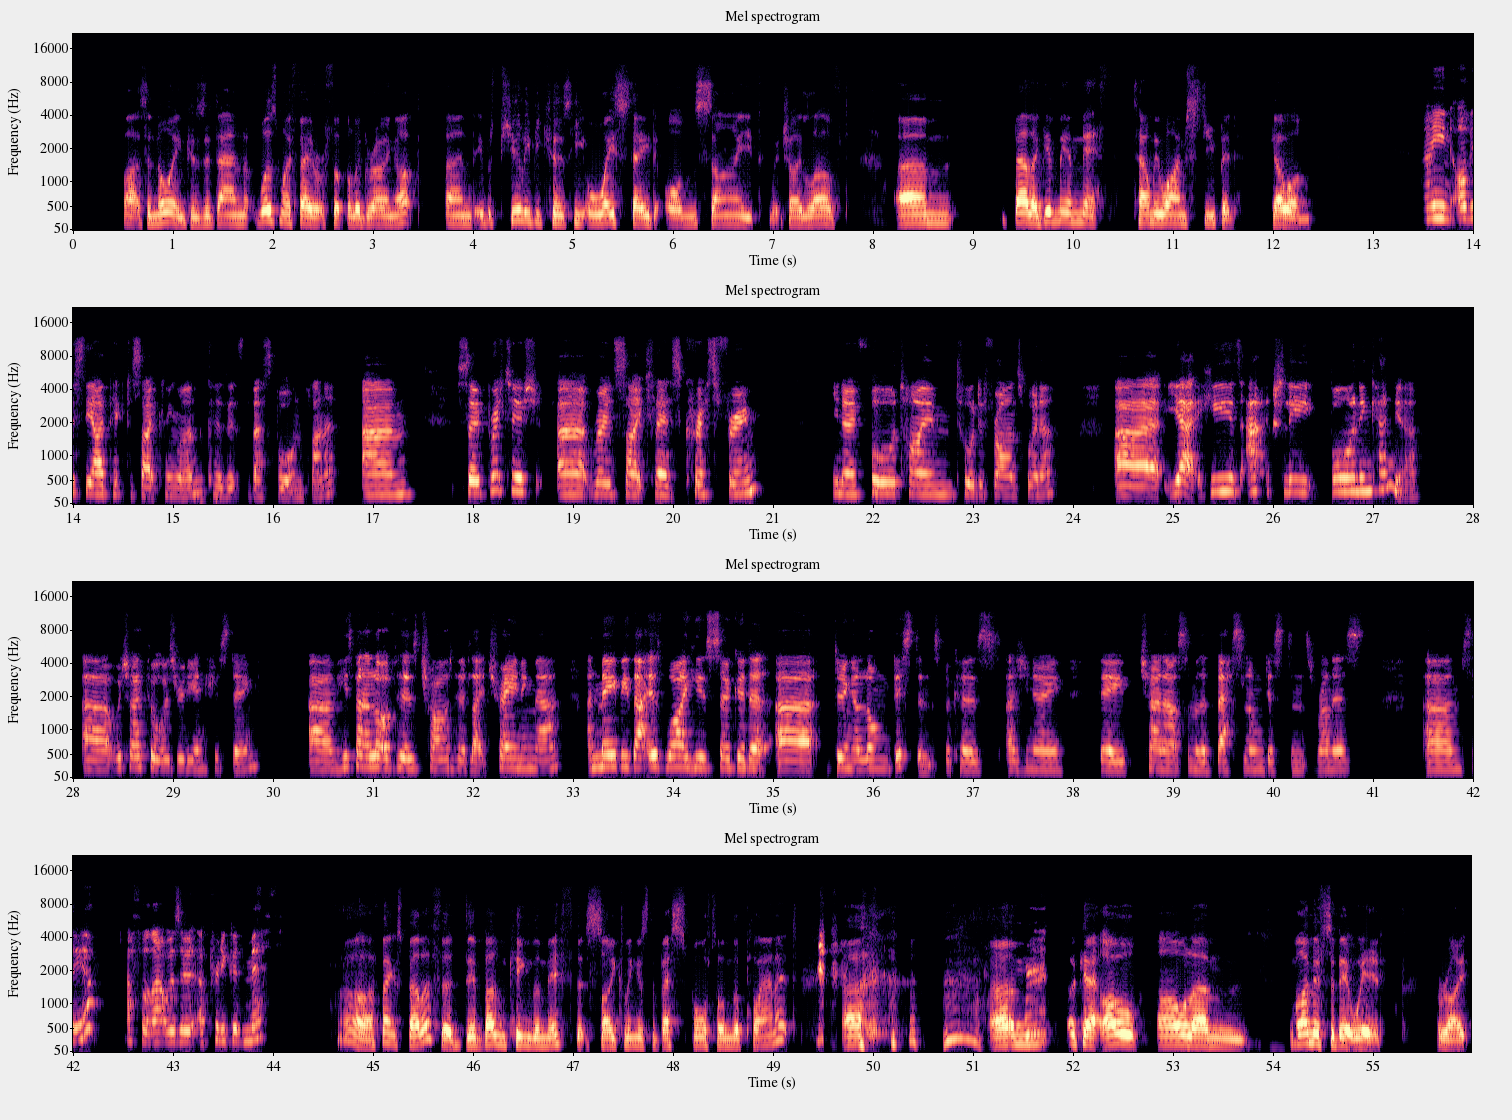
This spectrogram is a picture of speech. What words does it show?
Well, that's annoying because Zidane was my favourite footballer growing up, and it was purely because he always stayed on side, which I loved. Um, Bella, give me a myth. Tell me why I'm stupid. Go on. I mean, obviously, I picked a cycling one because it's the best sport on the planet. Um, so, British uh, road cyclist Chris Froome, you know, four time Tour de France winner. Uh, yeah, he is actually born in Kenya, uh, which I thought was really interesting. Um, he spent a lot of his childhood like training there, and maybe that is why he is so good at uh, doing a long distance because, as you know, they churn out some of the best long distance runners. Um, so yeah, I thought that was a, a pretty good myth. Oh, thanks, Bella, for debunking the myth that cycling is the best sport on the planet. Uh, um, okay, I'll, I'll, um, my myth's a bit weird. All right.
